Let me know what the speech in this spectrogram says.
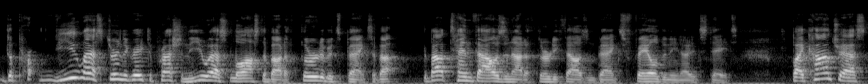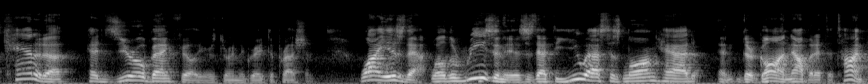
the, the U.S. during the Great Depression, the U.S. lost about a third of its banks, about about 10,000 out of 30,000 banks failed in the United States. By contrast, Canada had zero bank failures during the Great Depression. Why is that? Well, the reason is, is that the U.S. has long had, and they're gone now, but at the time,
